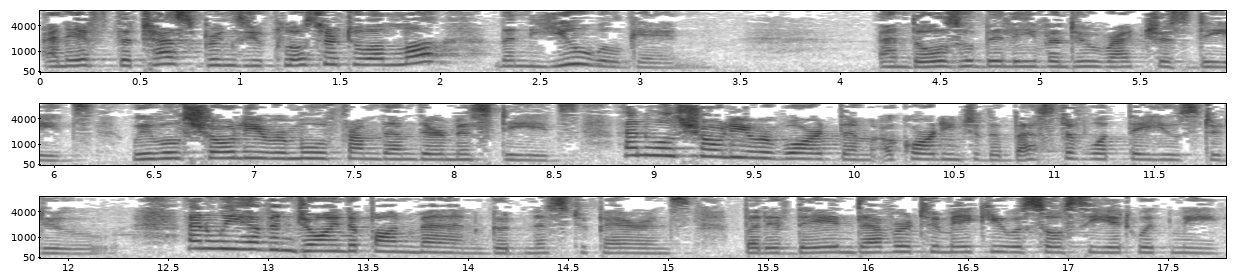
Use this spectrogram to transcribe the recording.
And if the test brings you closer to Allah, then you will gain. And those who believe and do righteous deeds, we will surely remove from them their misdeeds, and will surely reward them according to the best of what they used to do. And we have enjoined upon man goodness to parents, but if they endeavor to make you associate with me,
